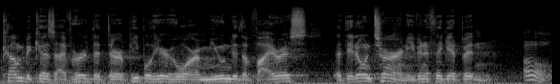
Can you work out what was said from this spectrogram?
come because I've heard that there are people here who are immune to the virus, that they don't turn, even if they get bitten. Oh.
